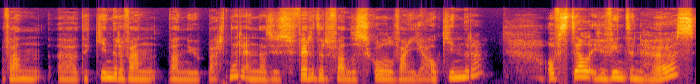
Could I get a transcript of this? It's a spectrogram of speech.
van uh, de kinderen van, van je partner en dat is dus verder van de school van jouw kinderen. Of stel, je vindt een huis,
